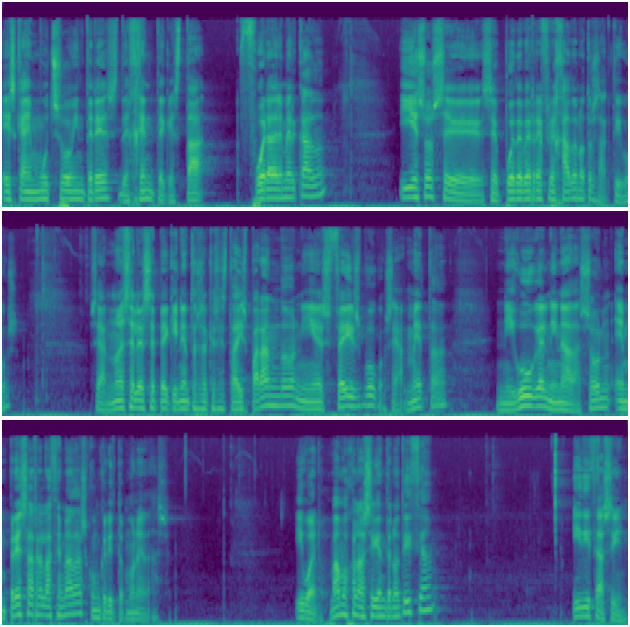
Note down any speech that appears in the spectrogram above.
es que hay mucho interés de gente que está fuera del mercado y eso se, puede ver reflejado en otros activos. O sea, no es el SP500 el que se está disparando, ni es Facebook, o sea, Meta, ni Google, ni nada. Son empresas relacionadas con criptomonedas. Y bueno, vamos con la siguiente noticia. Y dice así.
